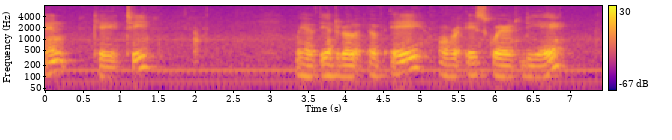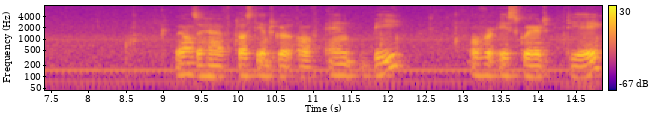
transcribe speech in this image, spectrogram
nkt. We have the integral of a over a squared dA we also have plus the integral of nb over a squared dA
